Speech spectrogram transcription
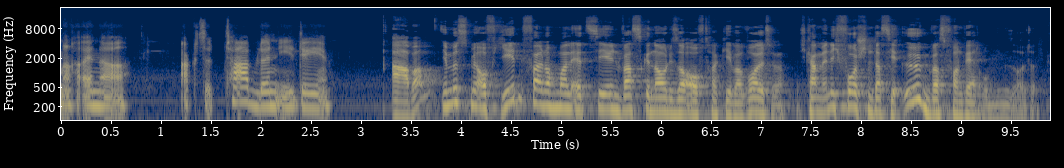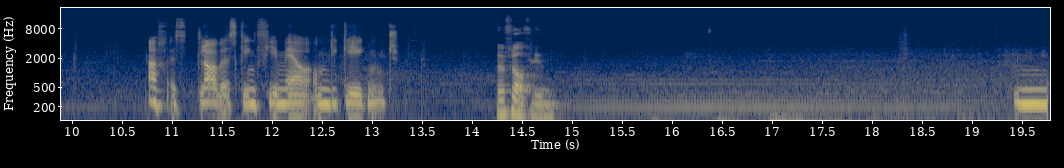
nach einer akzeptablen Idee. Aber ihr müsst mir auf jeden Fall nochmal erzählen, was genau dieser Auftraggeber wollte. Ich kann mir nicht vorstellen, dass hier irgendwas von Wert rumliegen sollte. Ach, ich glaube, es ging vielmehr um die Gegend. Würfel auf Lügen. Hm,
